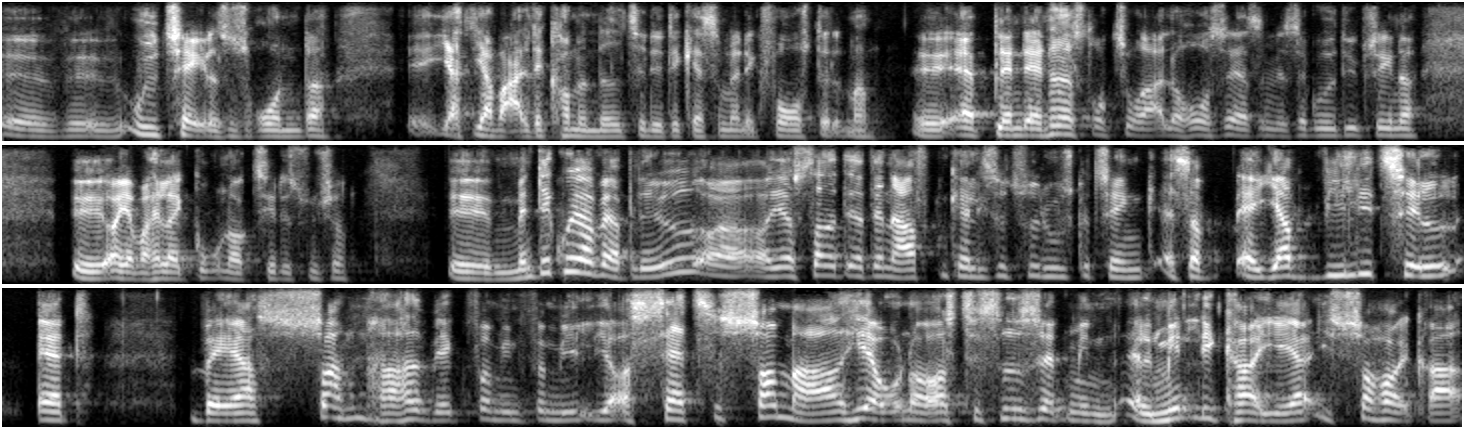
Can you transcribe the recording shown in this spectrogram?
øh, udtalelsesrunder. Jeg, jeg var aldrig kommet med til det. Det kan jeg simpelthen ikke forestille mig. Øh, blandt andet af strukturelle årsager, som jeg så kan uddybe senere. Øh, og jeg var heller ikke god nok til det, synes jeg. Øh, men det kunne jeg være blevet, og, og jeg sad der den aften, kan jeg lige så tydeligt huske at tænke, altså er jeg villig til at være så meget væk fra min familie og satse så meget herunder også til sidesætte min almindelige karriere i så høj grad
